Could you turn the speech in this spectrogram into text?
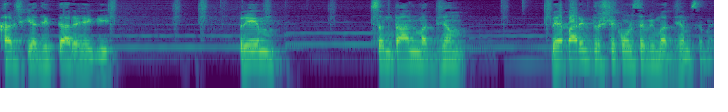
खर्च की अधिकता रहेगी। प्रेम, संतान मध्यम। व्यापारिक दृष्टिकोण से भी मध्यम समय।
